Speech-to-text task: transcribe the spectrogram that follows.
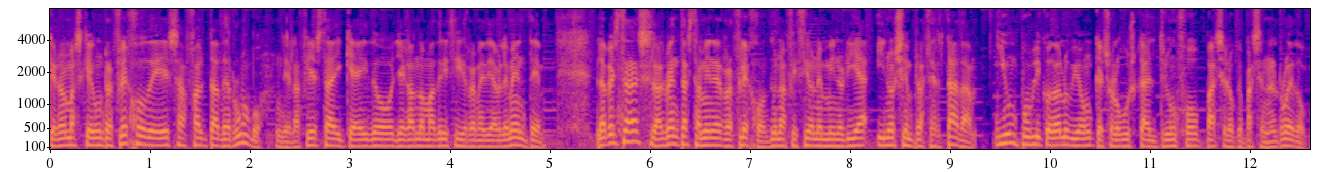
que no es más que un reflejo de esa falta de rumbo de la fiesta y que ha ido llegando a Madrid irremediablemente. Las ventas, las ventas también es reflejo de una afición en minoría y no siempre acertada, y un público de aluvión que solo busca el triunfo pase lo que pase en el ruedo.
